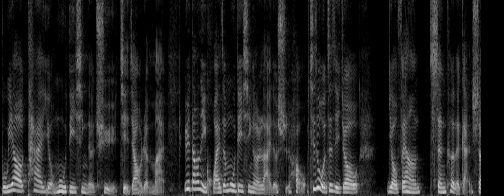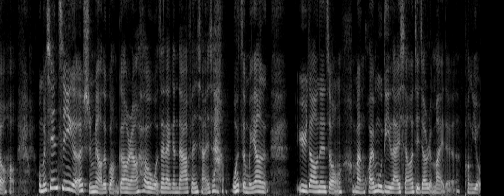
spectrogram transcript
不要太有目的性的去结交人脉，因为当你怀着目的性而来的时候，其实我自己就。有非常深刻的感受哈，我们先进一个二十秒的广告，然后我再来跟大家分享一下 我怎么样遇到那种满怀目的来想要结交人脉的朋友。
